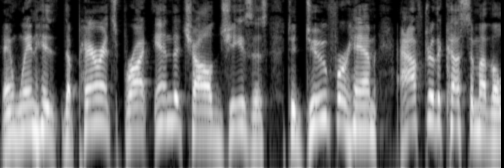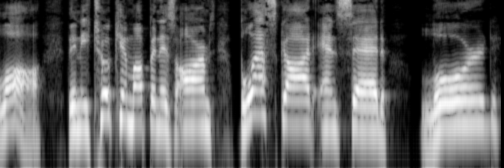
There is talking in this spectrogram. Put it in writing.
And when his, the parents brought in the child Jesus to do for him after the custom of the law, then he took him up in his arms, blessed God and said, Lord,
